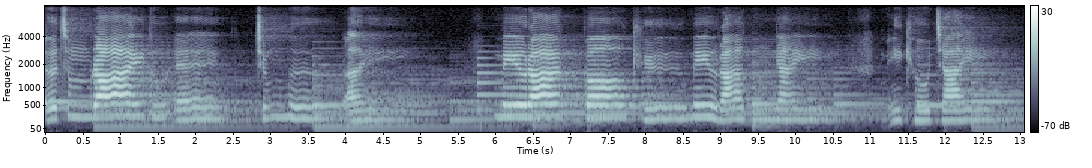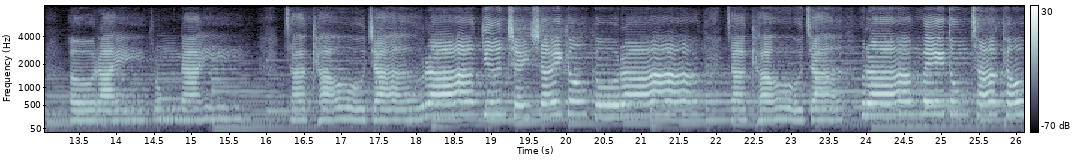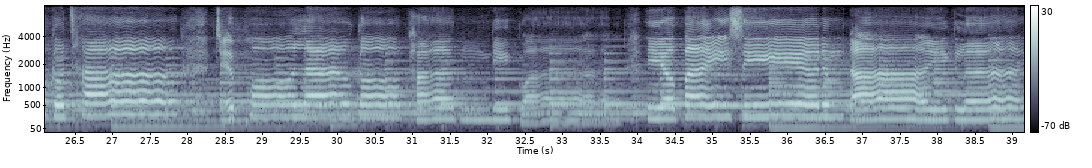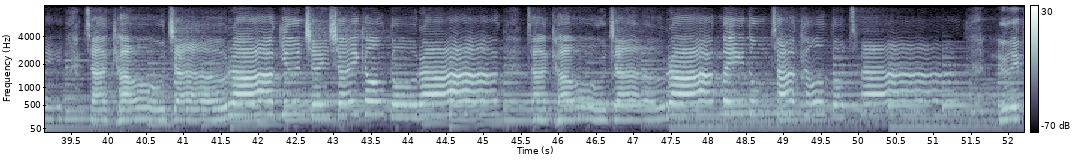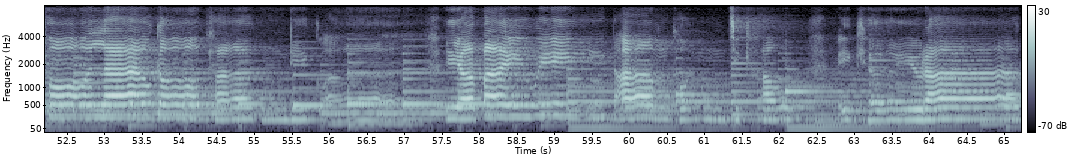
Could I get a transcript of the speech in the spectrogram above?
จะทำร้ายตัวเองถึงเมื่อไร ไม่รักก็คือไม่รักไง ไม่เข้าใจ อะไรตรงไหน ถ้าเขาจะรักยืนเฉยๆเขาก็รัก ถ้าเขาจะรักไม่ต้องทักเขาก็ทัก บพอแล้วก็พักดีกว่า อย่าไปเสียน้ำตาอีกเลย ถ้าเขาจะรักยืนเฉยๆเขาก็รัก ถ้าเขาจะรักไม่ต้องทักเขาก็ทักเหนื่อยพอแล้วก็พักดี อย่าไปวิ่งตามคนที่เขาไม่เคยรัก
